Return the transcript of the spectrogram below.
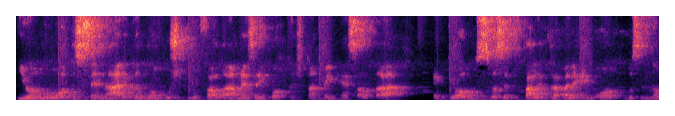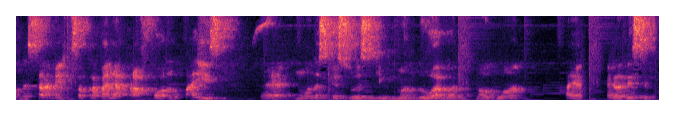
E um outro cenário que eu não costumo falar, mas é importante também ressaltar, é que, óbvio, se você fala em trabalho remoto, você não necessariamente precisa trabalhar para fora do país. É, uma das pessoas que me mandou agora no final do ano, aí agradecendo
